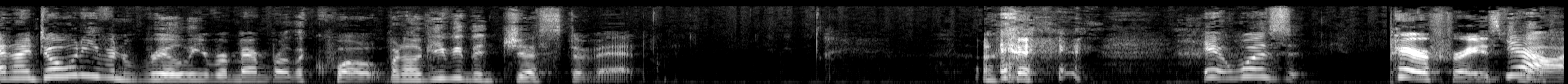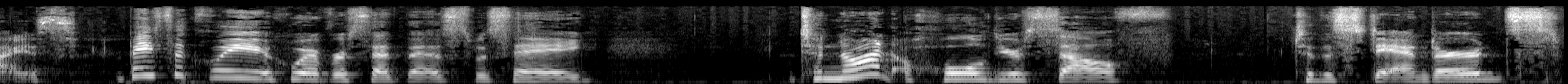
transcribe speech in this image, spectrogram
And I don't even really remember the quote, but I'll give you the gist of it. okay It was paraphrase yeah, paraphrase basically whoever said this was saying to not hold yourself to the standards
